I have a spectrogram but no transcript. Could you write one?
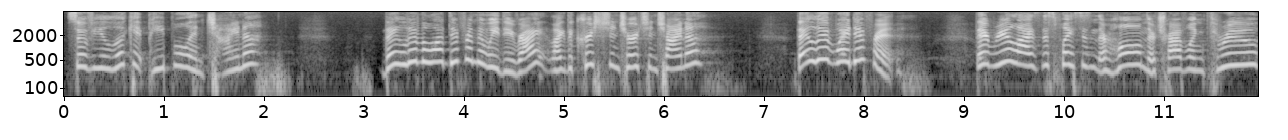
So, if you look at people in China, they live a lot different than we do, right? Like the Christian church in China, they live way different. They realize this place isn't their home. They're traveling through.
